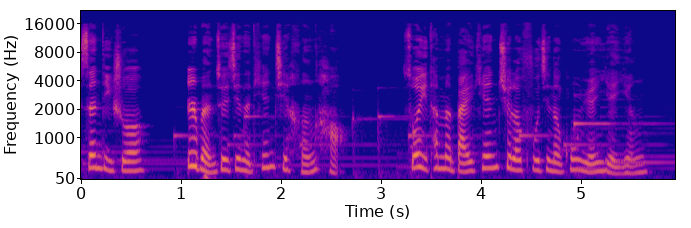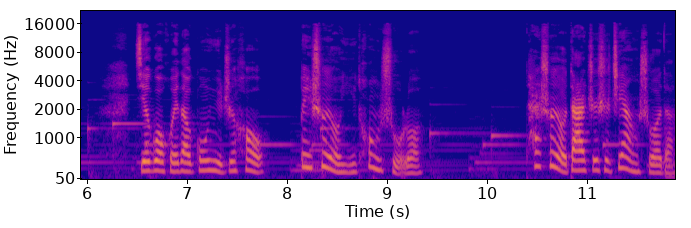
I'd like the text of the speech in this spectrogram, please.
Cindy 说，日本最近的天气很好，所以他们白天去了附近的公园野营，结果回到公寓之后被舍友一通数落。他舍友大致是这样说的：“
